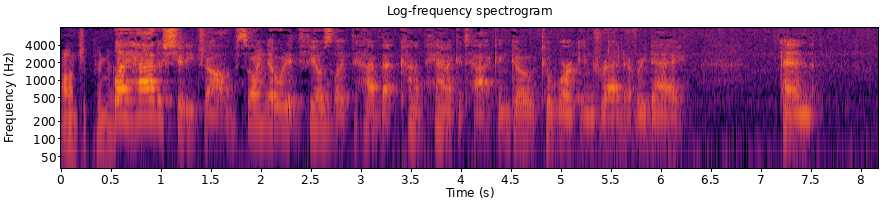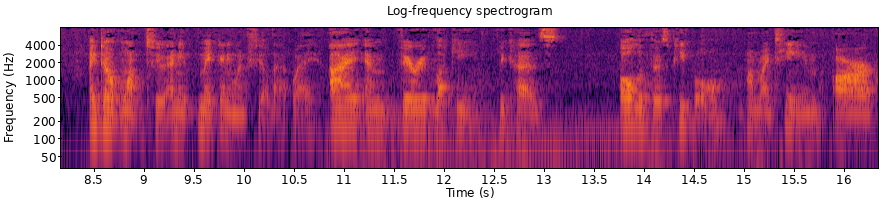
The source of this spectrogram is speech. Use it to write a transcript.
entrepreneurs. Well, I had a shitty job, so I know what it feels like to have that kind of panic attack and go to work in dread every day. And I don't want to any, make anyone feel that way. I am very lucky because all of those people on my team are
